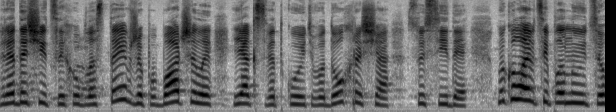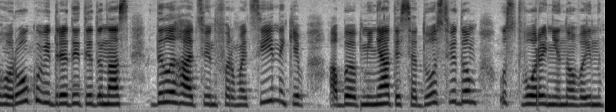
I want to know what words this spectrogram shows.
Глядачі цих областей вже побачили, як святкують водохреща сусіди. Миколаївці планують цього року відрядити до нас делегацію інформаційників, аби обмінятися досвідом у створенні новин.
